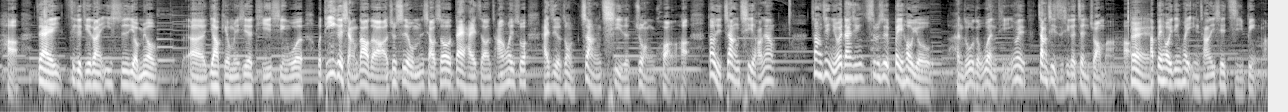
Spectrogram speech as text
好，在这个阶段，医师有没有呃要给我们一些提醒？我我第一个想到的啊，就是我们小时候带孩子哦，常常会说孩子有这种胀气的状况哈。到底胀气好像胀气，你会担心是不是背后有很多的问题？因为胀气只是一个症状嘛，哈，对它背后一定会隐藏一些疾病嘛，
